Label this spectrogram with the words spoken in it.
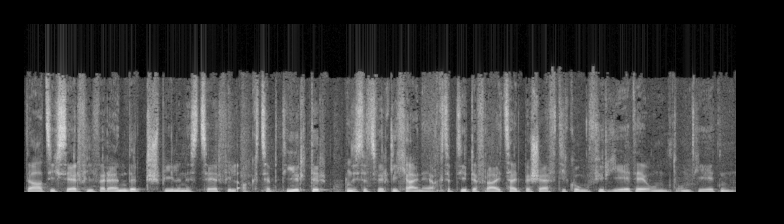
Da hat sich sehr viel verändert. Spielen ist sehr viel akzeptierter und ist jetzt wirklich eine akzeptierte Freizeitbeschäftigung für jede und, und jeden.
